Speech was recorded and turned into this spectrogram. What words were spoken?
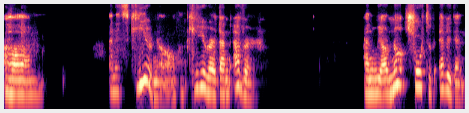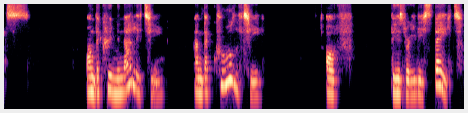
Um, and it's clear now, clearer than ever. And we are not short of evidence on the criminality and the cruelty of the Israeli state.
